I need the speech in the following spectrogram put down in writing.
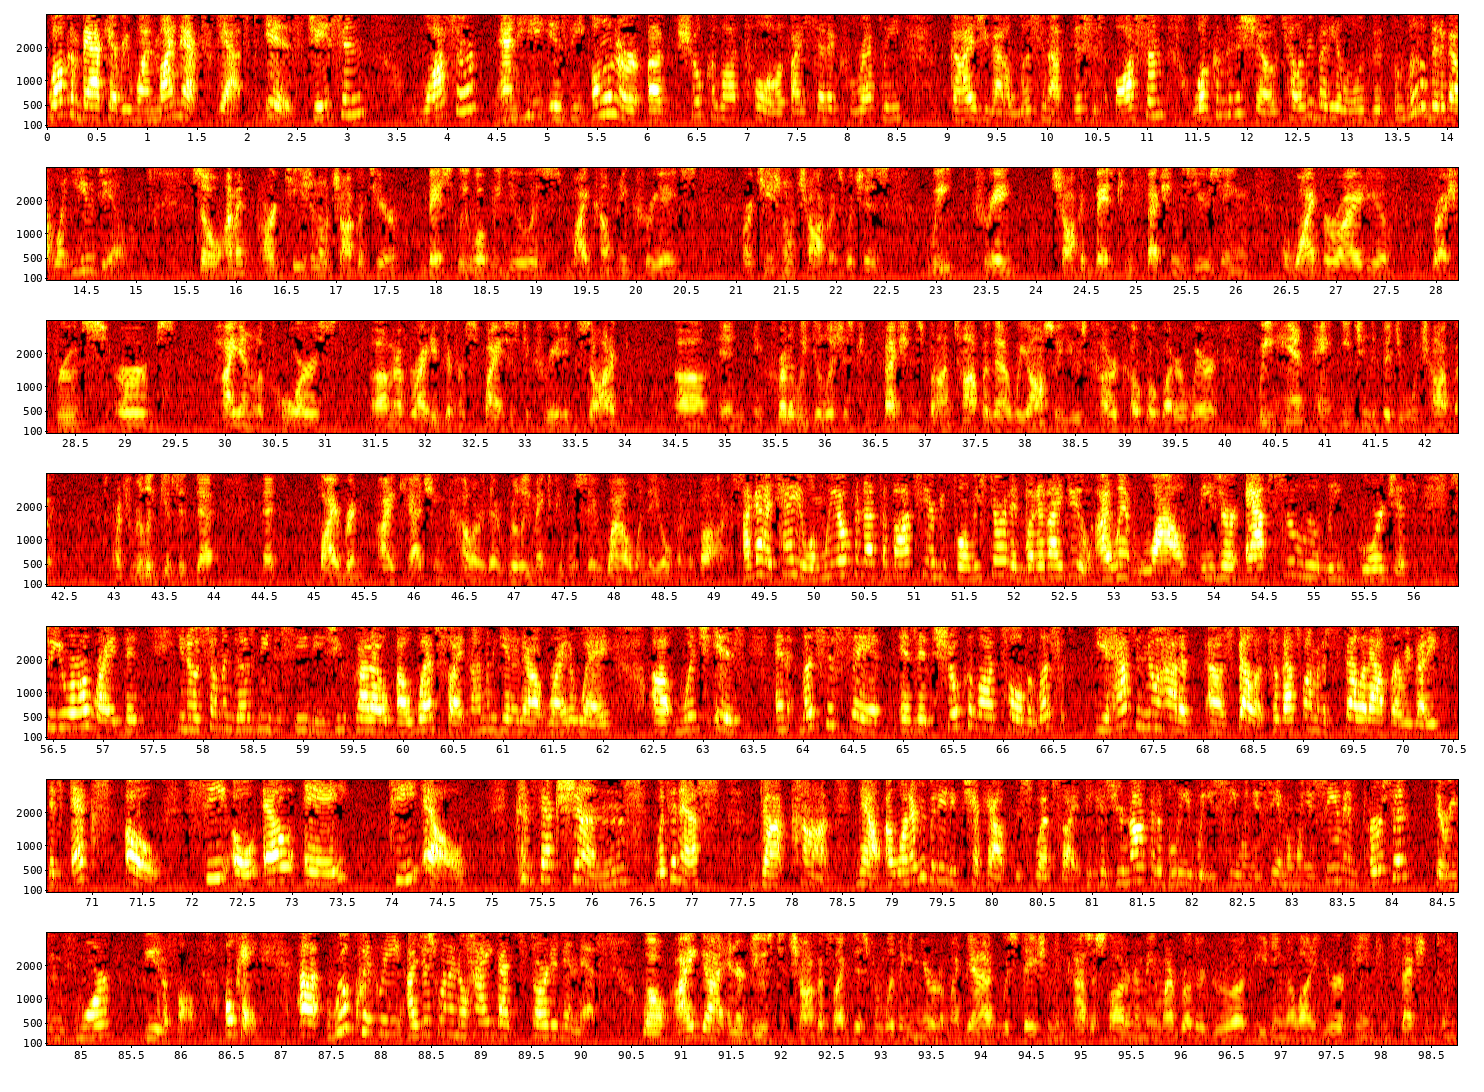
Welcome back, everyone. My next guest is Jason Wessler, and he is the owner of Xocolatl, if I said it correctly. Guys, you got to listen up. This is awesome. Welcome to the show. Tell everybody a little bit, a little bit about what you do. So I'm an artisanal chocolatier. Basically, what we do is my company creates artisanal chocolates, which is we create chocolate-based confections using a wide variety of fresh fruits, herbs, high-end liqueurs, um, and a variety of different spices to create exotic um, and incredibly delicious confections. But on top of that, we also use colored cocoa butter where we hand paint each individual chocolate, which really gives it that that vibrant, eye-catching color that really makes people say wow when they open the box. I got to tell you, when we opened up the box here before we started, what did I do? I went, wow, these are absolutely gorgeous. So you are right that, you know, someone does need to see these. You've got a, a website, and I'm going to get it out right away, uh, which is, and let's just say it, is it Xocolatl, but let's you have to know how to uh, spell it, so that's why I'm going to spell it out for everybody. It's X O C O L A T L confections with an S dot com. Now, I want everybody to check out this website because you're not going to believe what you see when you see them, and when you see them in person, they're even more beautiful. Okay, uh, real quickly, I just want to know how you got started in this. Well, I got introduced to chocolates like this from living in Europe. My dad was stationed in Kaiserslautern, and me and my brother grew up eating a lot of European confections. And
